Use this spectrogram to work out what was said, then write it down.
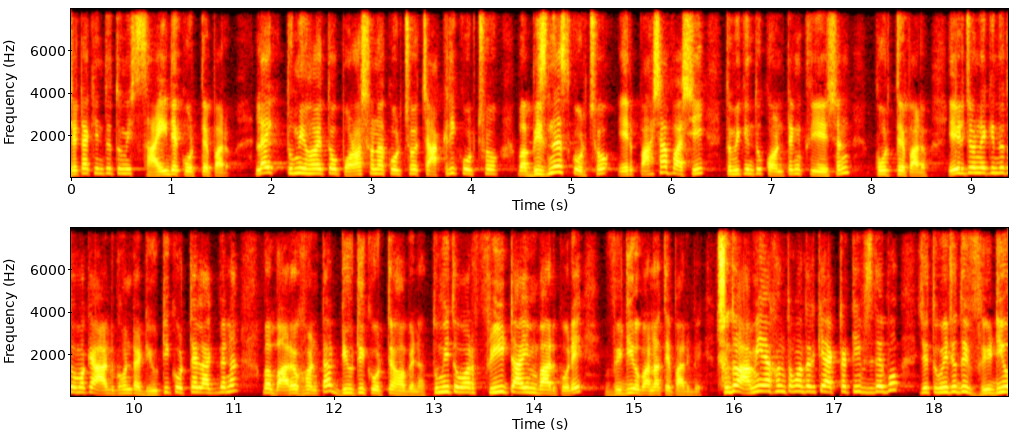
যেটা কিন্তু তুমি সাইডে করতে পারো। লাইক তুমি হয়তো পড়াশোনা করছ, চাকরি করছ বা বিজনেস করছ, এর পাশাপাশি তুমি কিন্তু কন্টেন্ট ক্রিয়েশন করতে পারো। এর জন্য কিন্তু তোমাকে আট ঘণ্টা ডিউটি করতে লাগবে না বা বারো ঘণ্টা ডিউটি করতে হবে না। তুমি তোমার ফ্রি টাইম বার করে ভিডিও বানাতে পারবে। শুধু আমি এখন তোমাদেরকে একটা টিপস দেবো যে তুমি যদি ভিডিও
